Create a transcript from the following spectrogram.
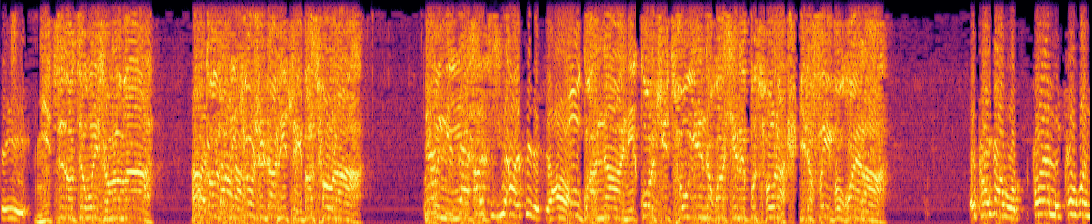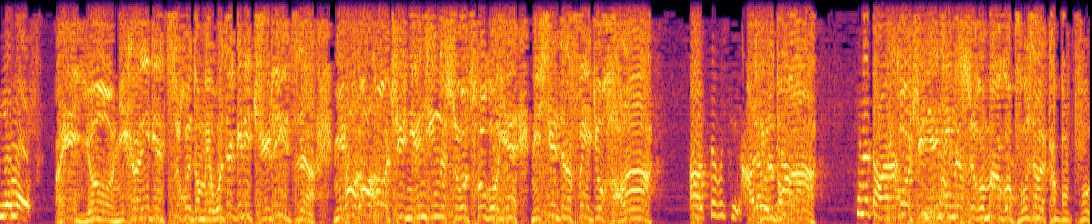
词语。你知道这为什么了吗？我告诉你，就是让你嘴巴臭了。因为你在二十一二岁的时候。不管的，你过去抽烟的话，现在不抽了，你的肺不坏了。呃，台长，我从来没抽过烟呢。哎呦，你看一点智慧都没有。我再给你举例子，你如果过去年轻的时候抽过烟，你现在的肺就好了。哦，对不起，好的，听得懂吗？听得懂啊。你过去年轻的时候骂过菩萨，他不不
